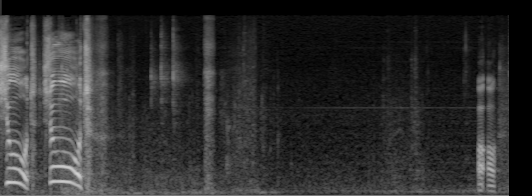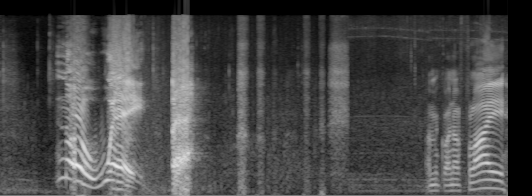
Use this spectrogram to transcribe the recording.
Shoot! Shoot! Uh oh. No way! I'm gonna fly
